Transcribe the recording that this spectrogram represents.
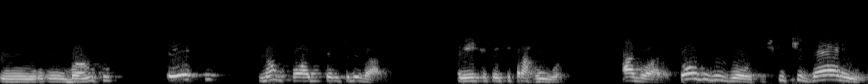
o, o banco, esse não pode ser utilizado. Esse tem que ir para a rua. Agora, todos os outros que tiverem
